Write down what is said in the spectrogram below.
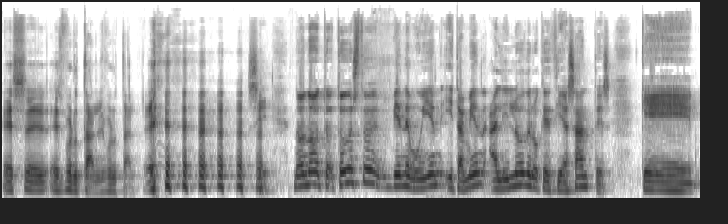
es, es, brutal, es brutal. Sí, no, no, todo esto viene muy bien y también al hilo de lo que decías antes, que,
